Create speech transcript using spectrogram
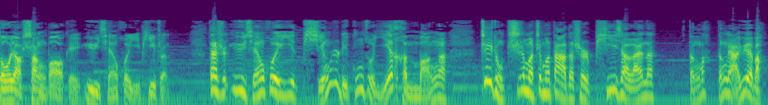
都要上报给御前会议批准。但是御前会议平日里工作也很忙啊，这种芝麻这么大的事儿批下来呢，等吧，等俩月吧。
